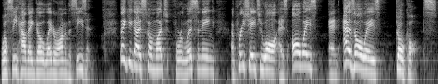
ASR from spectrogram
We'll see how they go later on in the season. Thank you guys so much for listening. Appreciate you all as always. And as always, Go Colts.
